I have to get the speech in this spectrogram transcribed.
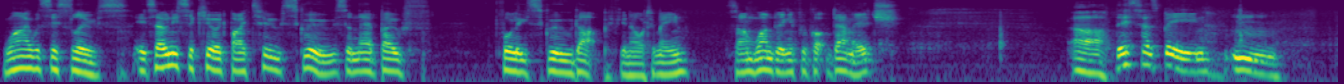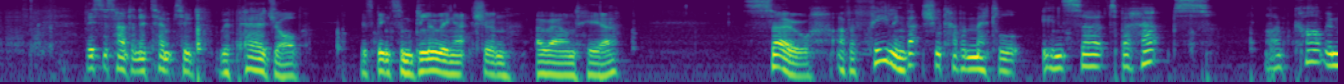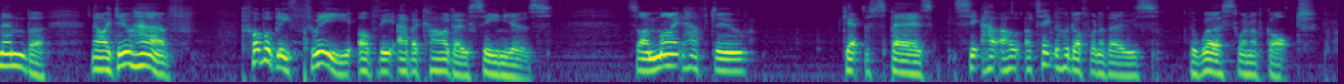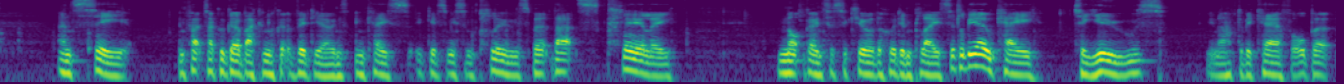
why was this loose? It's only secured by two screws and they're both fully screwed up, if you know what I mean. So I'm wondering if we've got damage. Ah, this has been, mm, this has had an attempted repair job. There's been some gluing action around here. So, I have a feeling that should have a metal insert perhaps? I can't remember. Now I do have probably three of the avocado seniors. So I might have to get the spares. See, I'll, I'll take the hood off one of those, the worst one I've got, and see. In fact, I could go back and look at a video in, in case it gives me some clues, but that's clearly not going to secure the hood in place. It'll be okay to use, you know, I have to be careful, but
